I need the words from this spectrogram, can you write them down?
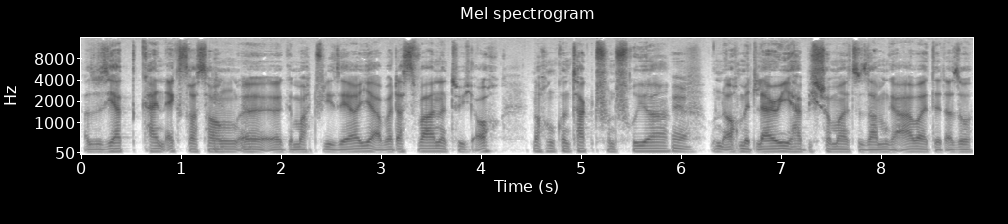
Also sie hat keinen extra Song äh, äh, gemacht für die Serie, aber das war natürlich auch noch ein Kontakt von früher. Ja. Und auch mit Larry habe ich schon mal zusammengearbeitet. Also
